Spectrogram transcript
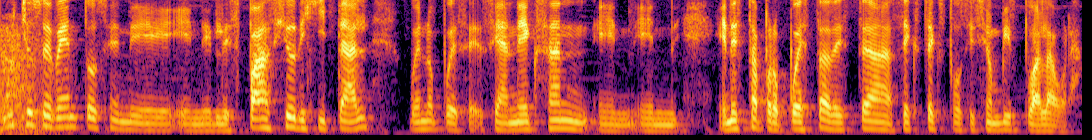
Muchos eventos en, eh, el espacio digital, bueno, pues se anexan en, esta propuesta de esta sexta exposición virtual ahora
